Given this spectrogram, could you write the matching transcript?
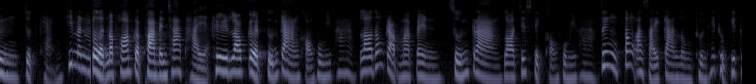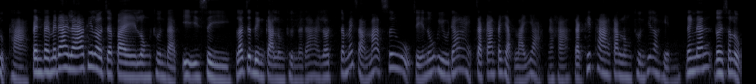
ดึงจุดแข็งที่มันเกิดมาพร้อมกับความเป็นชาติไทยอะ คือเราเกิดศูนย์กลางของภูมิภาค เราต้องกลับมาเป็นศูนย์กลางโลจิสติกของภูมิภาค ซึ่งต้องอาศัยการลงทุนให้ถูกที่ถูกทาง เป็นไปไม่ได้แล้วที่เราจะไปลงทุนแบบ EEC แล้วจะดึงการลงทุนมาได้ เราจะไม่สามารถสู้สีหนุวิลล์ได้ จากการประหยัดหลายอย่างนะคะ จากทิศทางการลงทุนที่เราเห็น ดังนั้นโดยสรุป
